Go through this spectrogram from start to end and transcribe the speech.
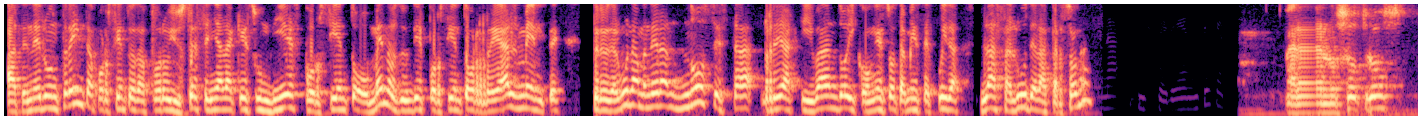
a tener un 30% de aforo y usted señala que es un 10% o menos de un 10% realmente, pero de alguna manera no se está reactivando y con eso también se cuida la salud de las personas. Para nosotros,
